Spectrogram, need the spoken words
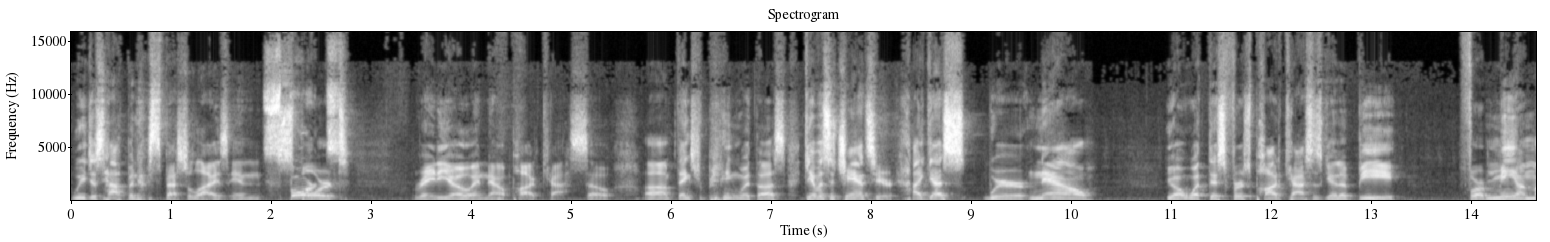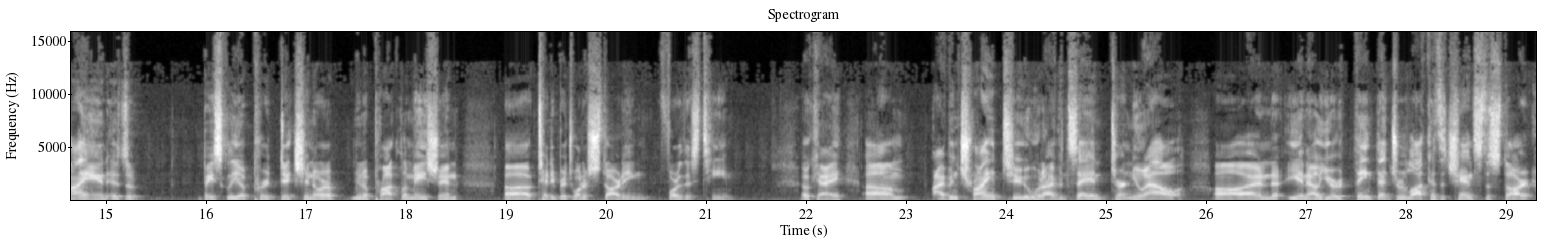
We just happen to specialize in Sports. sport radio and now podcast. So um, thanks for being with us. Give us a chance here. I guess we're now, you know, what this first podcast is going to be for me on my end is a basically a prediction or a you know proclamation. Uh, Teddy Bridgewater starting for this team. Okay. Um, I've been trying to what I've been saying turn you out on you know you think that Drew Lock has a chance to start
